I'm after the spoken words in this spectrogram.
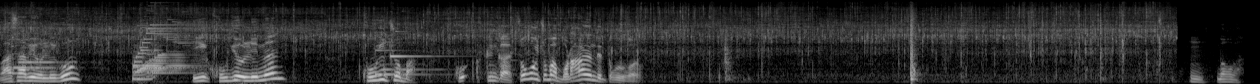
와사비 올리고 이게 고기 올리면 고기 초밥. 고, 그러니까 소고기 초밥 뭐라 하는데 또 그거. 응, 먹어봐.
